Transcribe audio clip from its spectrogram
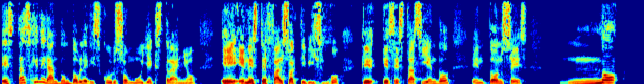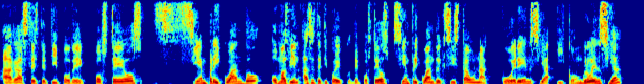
estás generando un doble discurso muy extraño eh, en este falso activismo que, que se está haciendo. Entonces, no hagas este tipo de posteos siempre y cuando, o más bien, haz este tipo de, posteos siempre y cuando exista una coherencia y congruencia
